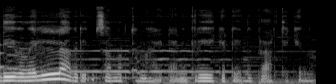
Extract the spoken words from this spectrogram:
ദൈവം എല്ലാവരെയും സമർത്ഥമായിട്ട് അനുഗ്രഹിക്കട്ടെ എന്ന് പ്രാർത്ഥിക്കുന്നു.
